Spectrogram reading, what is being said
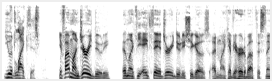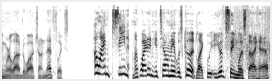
you would like this one." if I'm on jury duty and like the eighth day of jury duty, she goes, I'm like, have you heard about this thing we're allowed to watch on Netflix? Oh, I've seen it. I'm like, why didn't you tell me it was good? Like, you have the same list I have.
